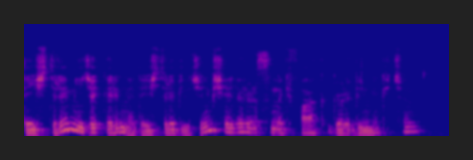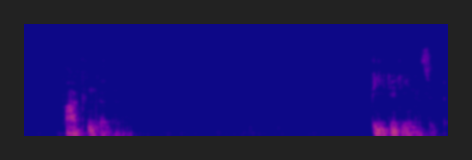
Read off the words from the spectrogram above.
değiştiremeyeceklerimle değiştirebileceğim şeyler arasındaki farkı görebilmek için farkındalığı, bilgeliği nasip et.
